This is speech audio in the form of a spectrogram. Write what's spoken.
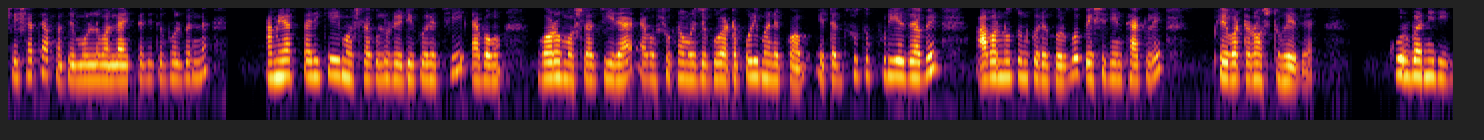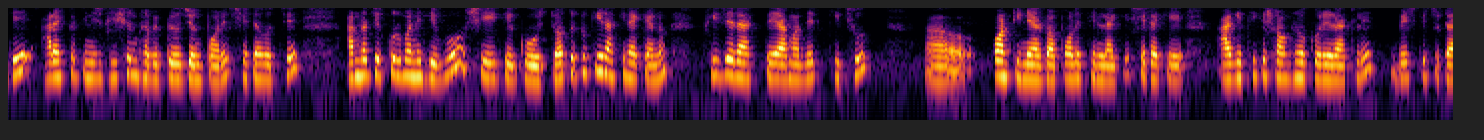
সেই সাথে আপনাদের মূল্যবান লাইকটা দিতে ভুলবেন না। আমি এক তারিখে এই মশলাগুলো রেডি করেছি এবং গরম মশলা জিরা এবং শুকনো মরিচের গুঁড়াটা পরিমাণে কম। এটা দ্রুত ফুরিয়ে যাবে। আবার নতুন করে করব। বেশি দিন থাকলে ফ্লেভারটা নষ্ট হয়ে যায়। কুরবানির ঈদে আরেকটা জিনিস ভীষণভাবে প্রয়োজন পড়ে, সেটা হচ্ছে আমরা যে কুরবানি দিব, সেই যে গোশ, যতটুকুই রাখি না কেন, ফ্রিজে রাখতে আমাদের কিছু কন্টেনার বা পলিথিন লাগে সেটাকে আগে থেকে সংগ্রহ করে রাখলে বেশ কিছুটা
